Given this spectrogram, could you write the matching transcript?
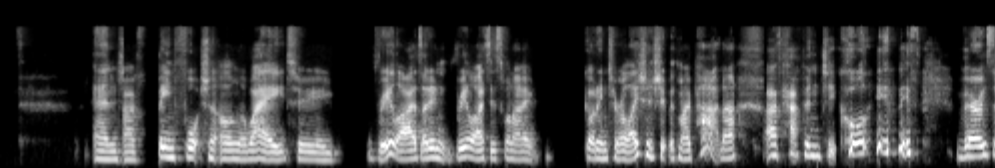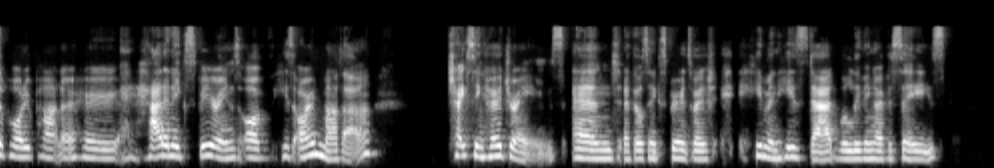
And I've been fortunate along the way to realize I didn't realize this when I got into a relationship with my partner, I've happened to call in this very supportive partner who had an experience of his own mother chasing her dreams. And there was an experience where him and his dad were living overseas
